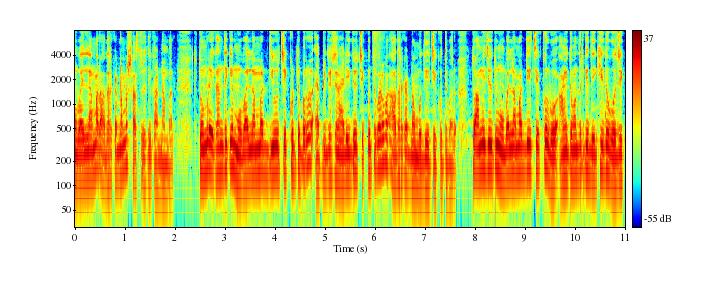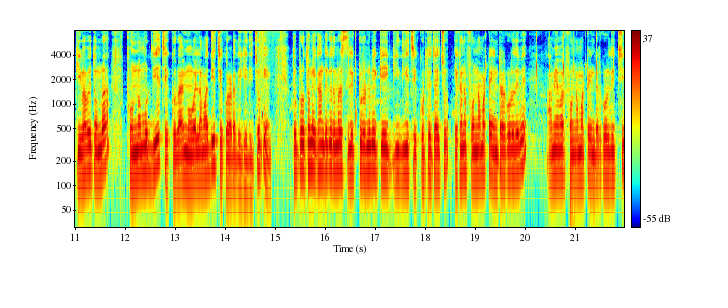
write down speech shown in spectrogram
mobile number, Aadhaar card number, Swasthyasathi card number. তো তোমরা এখান থেকে মোবাইল নাম্বার দিয়েও চেক করতে পারো, অ্যাপ্লিকেশন আইডি দিয়েও চেক করতে পারো বা আধার কার্ড নম্বর দিয়ে চেক করতে পারো। তো আমি যেহেতু মোবাইল নাম্বার দিয়ে চেক করব, আমি তোমাদেরকে দেখিয়ে দেবো যে কীভাবে তোমরা ফোন নম্বর দিয়ে চেক করবে। আমি মোবাইল নাম্বার দিয়ে চেক করাটা দেখিয়ে দিচ্ছি ওকে তো প্রথমে এখান থেকে তোমরা সিলেক্ট করে নেবে কে কী দিয়ে চেক করতে চাইছো। এখানে ফোন নাম্বারটা এন্টার করে দেবে। আমি আমার ফোন নাম্বারটা এন্টার করে দিচ্ছি।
